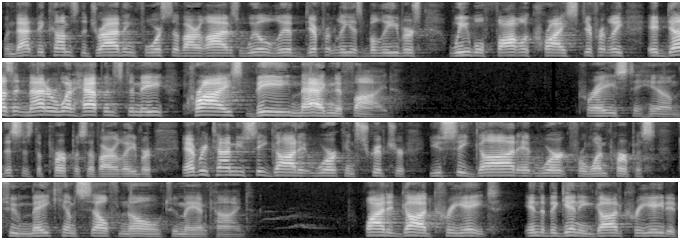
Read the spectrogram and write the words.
When that becomes the driving force of our lives, we'll live differently as believers. We will follow Christ differently. It doesn't matter what happens to me, Christ be magnified. Praise to Him. This is the purpose of our labor. Every time you see God at work in Scripture, you see God at work for one purpose to make Himself known to mankind. Why did God create? In the beginning, God created.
